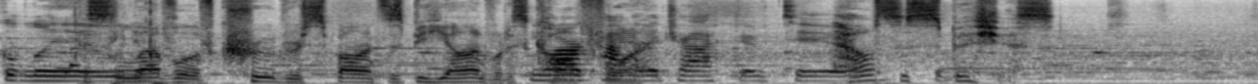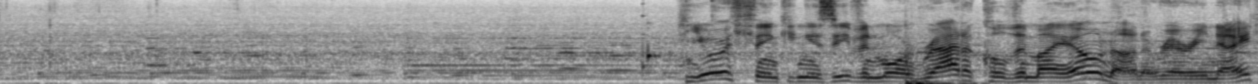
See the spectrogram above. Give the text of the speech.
glued. This level of crude response is beyond what is you called are for. kind of attractive too. How suspicious. Your thinking is even more radical than my own, honorary knight.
